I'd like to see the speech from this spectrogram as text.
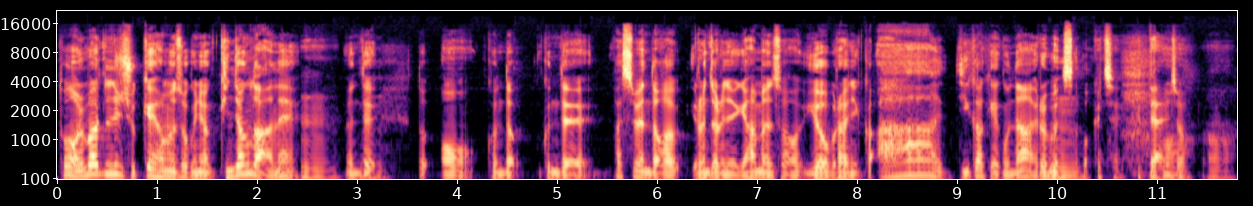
돈 얼마든지 줄게 하면서 그냥 긴장도 안 해. 음. 근데 너, 어 근데 근데 패스밴더가 이런저런 얘기하면서 위협을 하니까 아 네가 걔구나 이러면서 음, 그치. 그때 알죠. 어.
